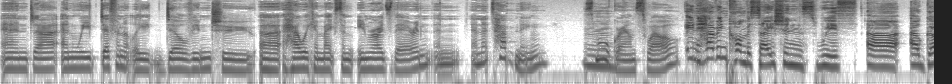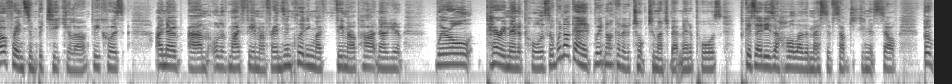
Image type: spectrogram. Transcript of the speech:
and uh, and we definitely delve into uh, how we can make some inroads there and and, and it's happening small groundswell in having conversations with uh, our girlfriends in particular, because I know um, all of my female friends, including my female partner, you know, we're all perimenopausal. We're not going to we're not going to talk too much about menopause because that is a whole other massive subject in itself. But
